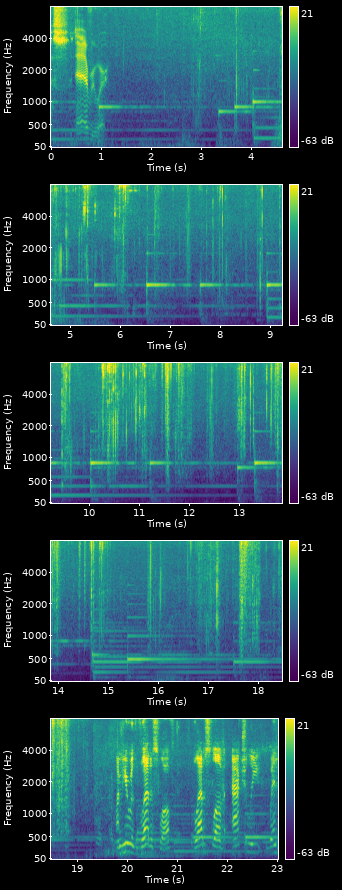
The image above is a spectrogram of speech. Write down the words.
This, everywhere. I'm here with Vladislav. Vladislav actually went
